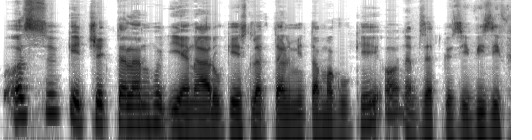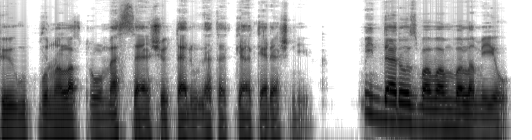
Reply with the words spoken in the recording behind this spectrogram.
Az kétségtelen, hogy ilyen árukészlettel, mint a maguké, a nemzetközi vízi főútvonalaktól messze első területet kell keresniük. Minden rosszban van valami jó.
